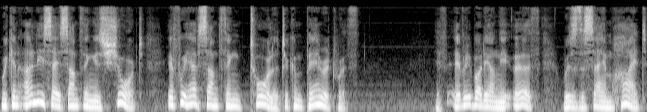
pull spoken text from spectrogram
we can only say something is short if we have something taller to compare it with. If everybody on the earth was the same height,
